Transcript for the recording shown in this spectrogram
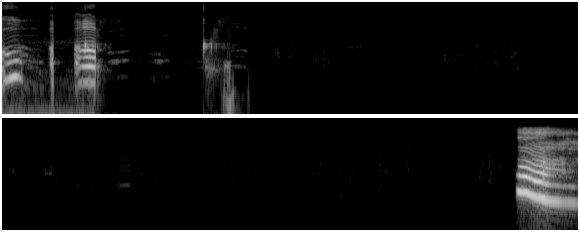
Ooh. Oh. I'm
